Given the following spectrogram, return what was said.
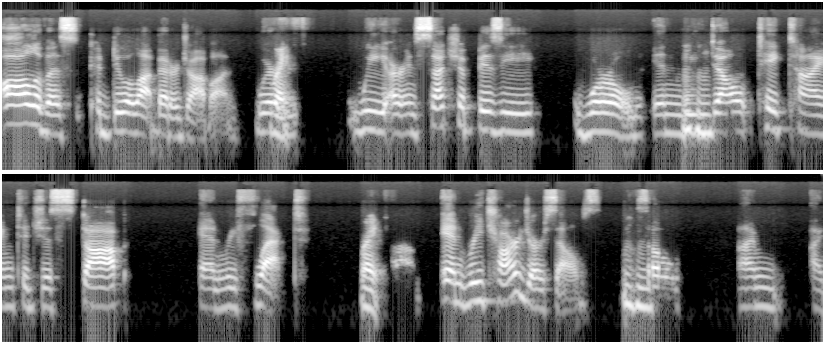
all of us could do a lot better job on where Right. We are in such a busy world and we Mhm. don't take time to just stop and reflect Right. and recharge ourselves Mhm. So I'm I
